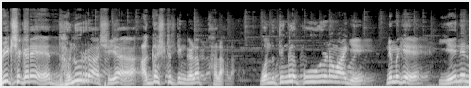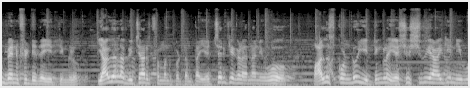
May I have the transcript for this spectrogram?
ವೀಕ್ಷಕರೇ ಧನುರಾಶಿಯ ಆಗಸ್ಟ್ ತಿಂಗಳ ಫಲ. ಒಂದು ತಿಂಗಳು ಪೂರ್ಣವಾಗಿ ನಿಮಗೆ ಏನೇನು ಬೆನಿಫಿಟ್ ಇದೆ ಈ ತಿಂಗಳು? ಯಾವೆಲ್ಲ ವಿಚಾರಕ್ಕೆ ಸಂಬಂಧಪಟ್ಟಂಥ ಎಚ್ಚರಿಕೆಗಳನ್ನು ನೀವು ಪಾಲಿಸ್ಕೊಂಡು ಈ ತಿಂಗಳ ಯಶಸ್ವಿಯಾಗಿ ನೀವು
